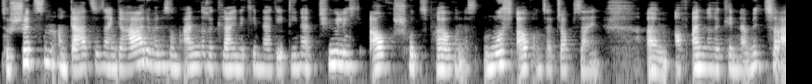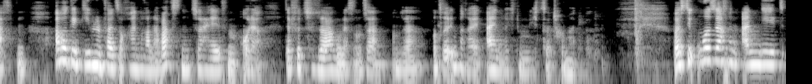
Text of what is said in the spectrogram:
zu schützen und da zu sein, gerade wenn es um andere kleine Kinder geht, die natürlich auch Schutz brauchen. Das muss auch unser Job sein, ähm, auf andere Kinder mitzuachten, aber gegebenenfalls auch anderen Erwachsenen zu helfen oder dafür zu sorgen, dass unser, unser, unsere innere Einrichtung nicht zertrümmert wird. Was die Ursachen angeht,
